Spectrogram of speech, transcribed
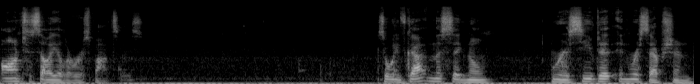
onto cellular responses. So we've gotten the signal, received it in reception,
